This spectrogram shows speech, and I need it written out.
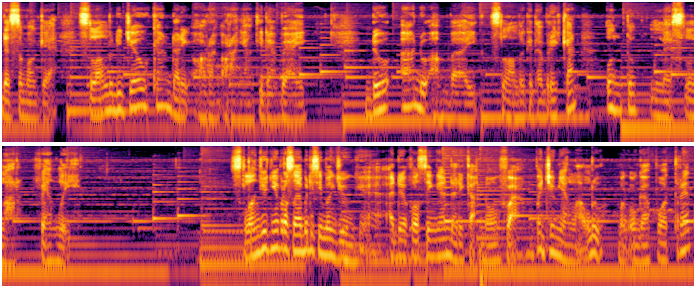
dan semoga selalu dijauhkan dari orang-orang yang tidak baik. Doa-doa baik selalu kita berikan untuk Leslar Family. Selanjutnya persahabat disimak juga ada postingan dari Kak Nova 4 jam yang lalu mengunggah potret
